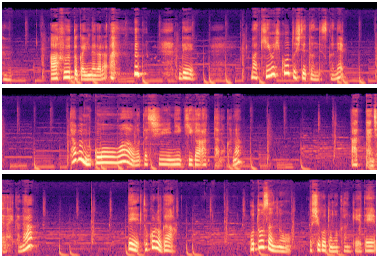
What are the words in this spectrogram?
アフとか言いながら でまあ気を引こうとしてたんですかね。多分向こうは私に気があったのかな。あったんじゃないかな。でところがお父さんのお仕事の関係で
